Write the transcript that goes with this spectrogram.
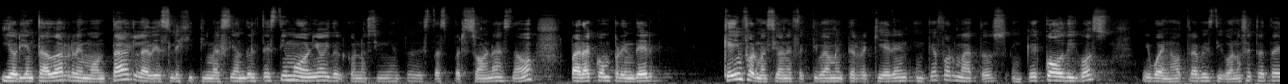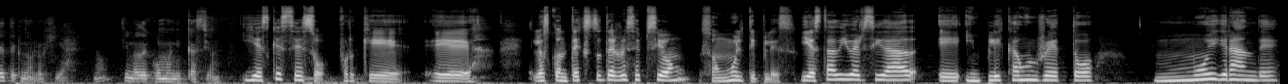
y orientado a remontar la deslegitimación del testimonio y del conocimiento de estas personas, ¿no? Para comprender qué información efectivamente requieren, en qué formatos, en qué códigos. Y bueno, otra vez digo, no se trata de tecnología, ¿no? sino de comunicación. Y es que es eso, porque eh, los contextos de recepción son múltiples y esta diversidad eh, implica un reto muy grande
